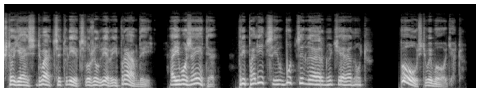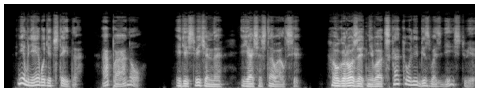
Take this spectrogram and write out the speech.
что ясь двадцать лет служил верой и правдой, а его за это при полиции в буцегарню тянут. Пусть выводят. Не мне будет стыдно, а пану. И действительно, ясь оставался. Угрозы от него отскакивали без воздействия.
